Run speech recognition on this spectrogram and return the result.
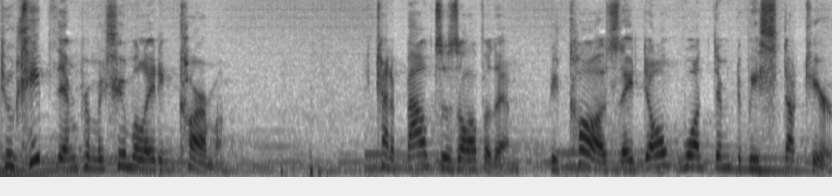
to keep them from accumulating karma. It kind of bounces off of them because they don't want them to be stuck here.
